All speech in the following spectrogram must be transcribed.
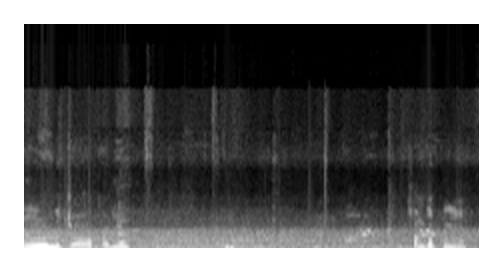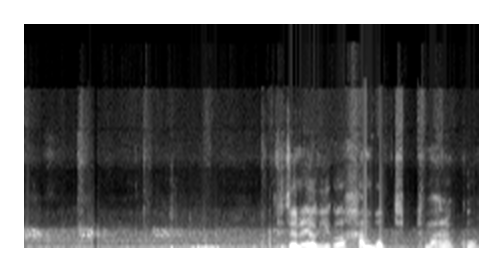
여기로 쭉 가면 상덕궁이야. 그 전에 여기 그 한복집도 많았고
